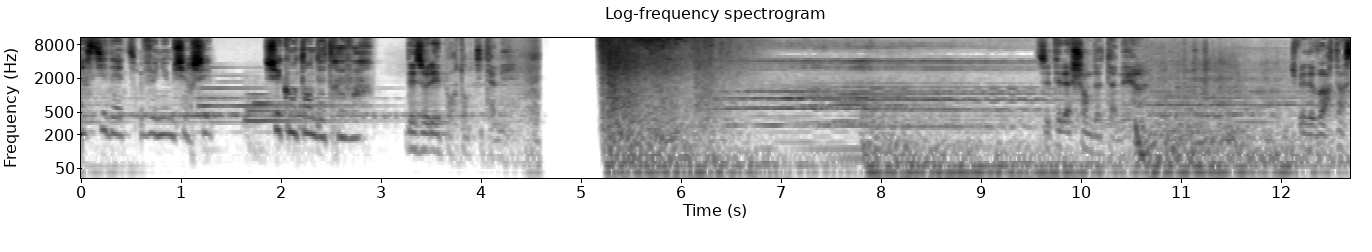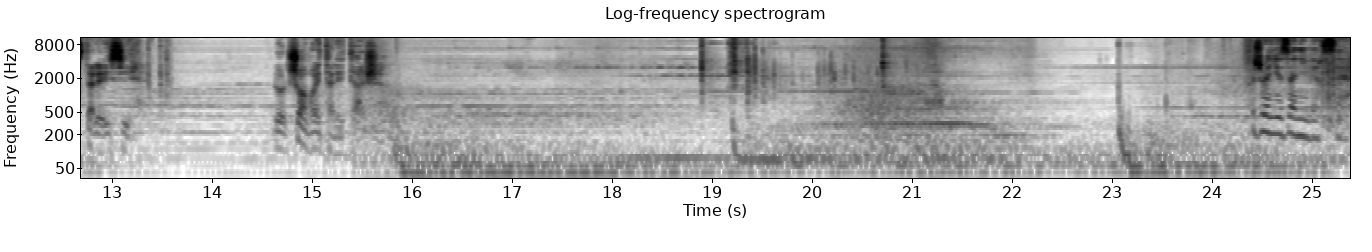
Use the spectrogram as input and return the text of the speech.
Merci d'être venu me chercher. Je suis contente de te revoir. Désolé pour ton petit ami. C'était la chambre de ta mère. Je vais devoir t'installer ici. L'autre chambre est à l'étage. Joyeux anniversaire.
